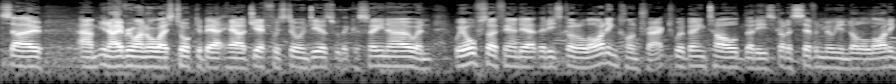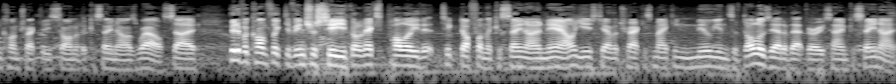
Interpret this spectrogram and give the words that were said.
So, um, you know, everyone always talked about how Jeff was doing deals with the casino, and we also found out that he's got a lighting contract. We're being told that he's got a $7 million lighting contract that he signed with the casino as well. So, a bit of a conflict of interest here. You've got an ex poly that ticked off on the casino now, years down the track, is making millions of dollars out of that very same casino.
